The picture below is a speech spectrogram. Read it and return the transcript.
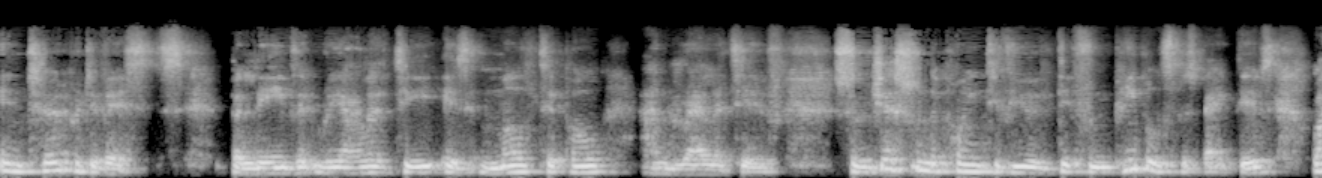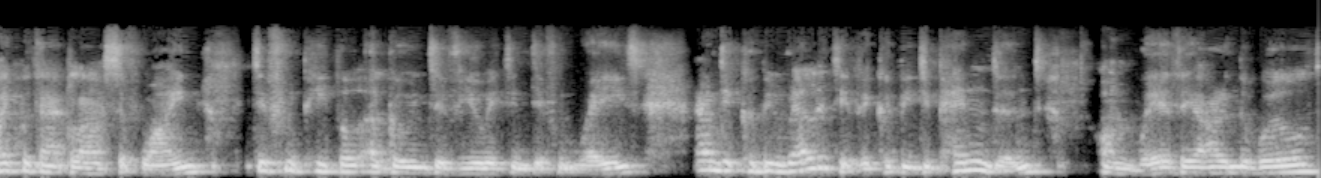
Interpretivists believe that reality is multiple and relative. So, just from the point of view of different people's perspectives, like with that glass of wine, different people are going to view it in different ways. And it could be relative, it could be dependent on where they are in the world,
